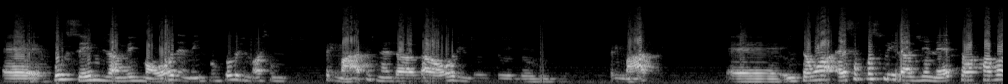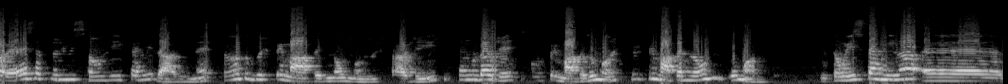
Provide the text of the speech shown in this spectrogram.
é, por sermos da mesma ordem, né? então todos nós somos primatas, né? da, da ordem dos do, do primatas. É, então, a, essa proximidade genética ela favorece a transmissão de enfermidades, né? tanto dos primatas não humanos para a gente, como da gente, somos primatas humanos, para os primatas não humanos. Então, isso termina é,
